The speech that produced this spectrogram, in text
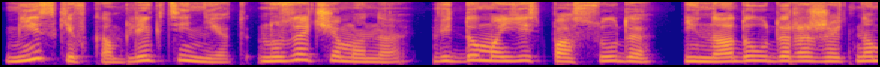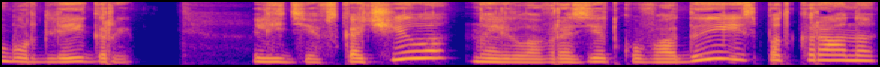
Миски в комплекте нет. Но зачем она? Ведь дома есть посуда, не надо удорожать набор для игры. Лидия вскочила, налила в розетку воды из-под крана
